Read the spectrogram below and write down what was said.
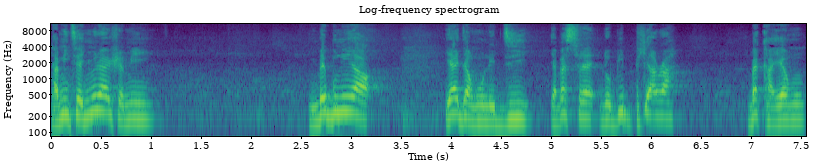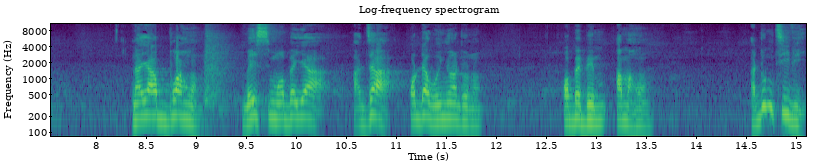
dame nti anwumere a ɛhwɛ mi mbɛbunu a yɛagya ho ne di yɛbɛsrɛ de obi biara bɛka yɛn ho na yɛaboa ho. Ma ɛsi ma ɔbɛyɛ a adze a ɔda wɔanywa do no ɔbɛbɛm ama ho. Adom tv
